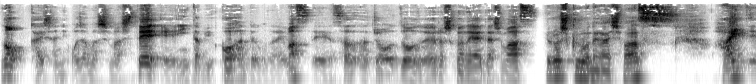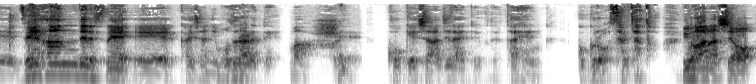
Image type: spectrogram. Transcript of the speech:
の会社にお邪魔しまして、えーインタビュー後半でございます。えー佐田社長どうぞよろしくお願いいたします。よろしくお願いします。はい、えー前半でですね、えー会社に戻られて、まあ、はいえー後継者時代ということで大変ご苦労されたというお話を、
